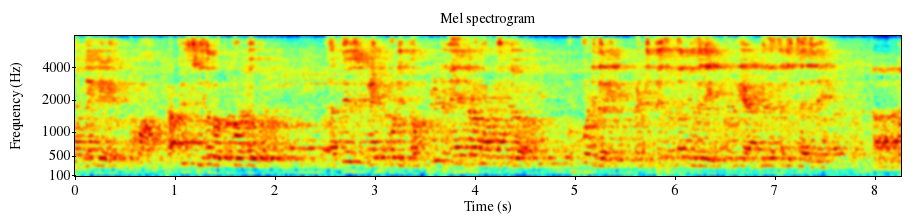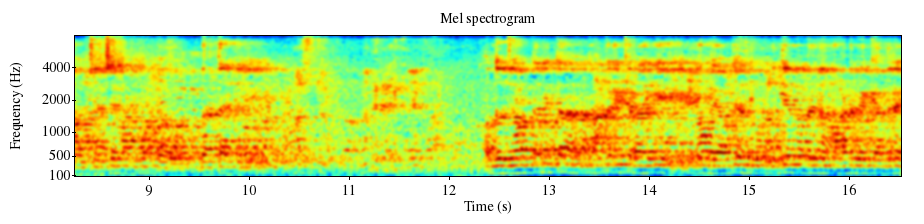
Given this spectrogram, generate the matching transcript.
ನನಗೆ ನಮ್ಮ ಟ್ರಾಫಿಕ್ ಸೀಸರ್ ಒಪ್ಕೊಂಡು ಹದಿನೈದು ಟೈಮ್ ಕೊಡಿ ಕಂಪ್ಲೀಟ್ ನಿಯಂತ್ರಣ ಮಾಡ್ತಿದ್ದು ಒಪ್ಕೊಂಡಿದ್ದಾರೆ. ಖಂಡಿತ ಸಂದರ್ಭದಲ್ಲಿ ನಮಗೆ ಅಡ್ಡಿನ ಸಲ್ಲಿಸ್ತಾ ಇದ್ದಾರೆ ನಾವು ಚರ್ಚೆ ಮಾಡಿಕೊಂಡು ಬರ್ತಾ ಇದ್ದೀವಿ. ಒಂದು ಜವಾಬ್ದಾರಿತ ನಾಗರಿಕರಾಗಿ ನಾವು ಯಾವುದೇ ಒಂದು ಉದ್ಯಮಗಳನ್ನ ಮಾಡಬೇಕಾದ್ರೆ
